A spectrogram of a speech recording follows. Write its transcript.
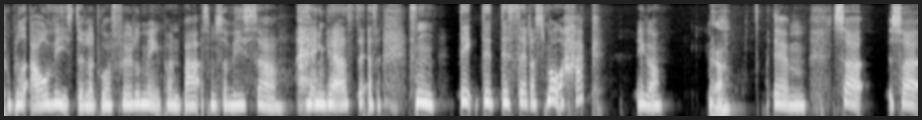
du er blevet afvist, eller du har flyttet med en på en bar, som så viser sig at have en kæreste. Altså, sådan, det, det, det sætter små hak, ikke? ja. Øhm, så, så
